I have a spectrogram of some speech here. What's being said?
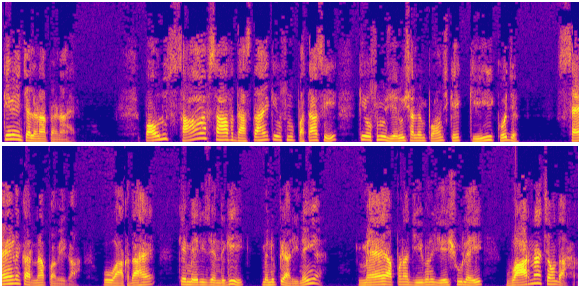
ਕਿਵੇਂ ਚੱਲਣਾ ਪੈਣਾ ਹੈ। ਪੌਲਸ ਸਾਫ਼-ਸਾਫ਼ ਦੱਸਦਾ ਹੈ ਕਿ ਉਸ ਨੂੰ ਪਤਾ ਸੀ ਕਿ ਉਸ ਨੂੰ ਯਰੂਸ਼ਲਮ ਪਹੁੰਚ ਕੇ ਕੀ ਕੁਝ ਸਹਿਣ ਕਰਨਾ ਪਵੇਗਾ। ਉਹ ਆਖਦਾ ਹੈ ਕਿ ਮੇਰੀ ਜ਼ਿੰਦਗੀ ਮੈਨੂੰ ਪਿਆਰੀ ਨਹੀਂ ਹੈ। ਮੈਂ ਆਪਣਾ ਜੀਵਨ ਯੀਸ਼ੂ ਲਈ ਵਾਰਨਾ ਚਾਹੁੰਦਾ ਹਾਂ।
